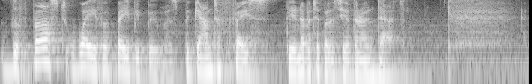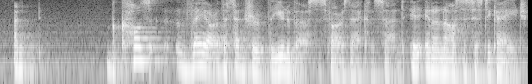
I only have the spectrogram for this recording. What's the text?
the first wave of baby boomers began to face the inevitability of their own death. And because they are at the center of the universe, as far as they're concerned, in, in a narcissistic age,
